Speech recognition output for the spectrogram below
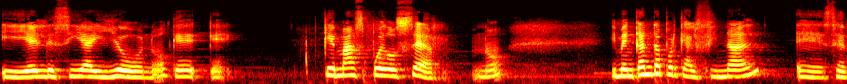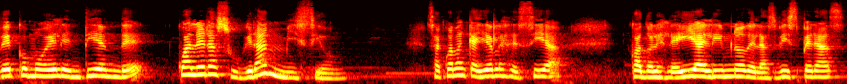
y él decía, y yo, ¿no? ¿Qué, qué, qué más puedo ser, ¿no? Y me encanta porque al final eh, se ve como él entiende cuál era su gran misión. ¿Se acuerdan que ayer les decía, cuando les leía el himno de las vísperas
